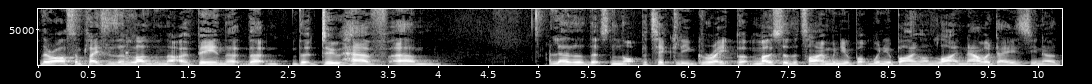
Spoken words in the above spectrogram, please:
There are some places in London that I've been that that that do have um, leather that's not particularly great, but most of the time when you're when you're buying online nowadays, you know,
